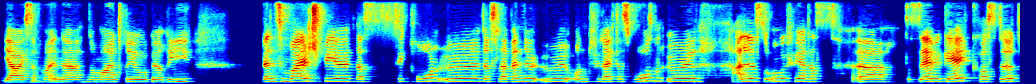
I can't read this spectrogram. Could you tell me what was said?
ja, ich sag mal, in der normalen Drogerie. Wenn zum Beispiel das Zitronenöl, das Lavendelöl und vielleicht das Rosenöl alles so ungefähr das, äh, dasselbe Geld kostet,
